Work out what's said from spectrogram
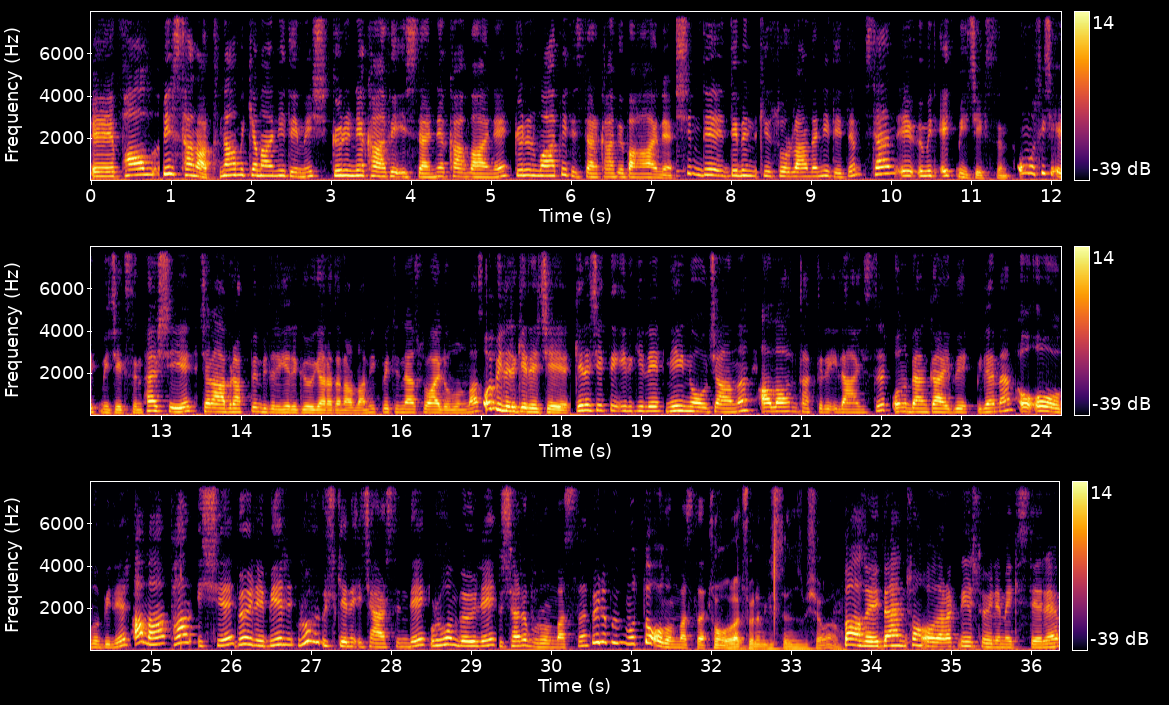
e, fal bir sanat. Namık Kemal ne demiş? Gönül ne kahve ister ne kahvehane. Gönül muhabbet ister kahve bahane. Şimdi deminki sorularında ne dedim? Sen e, ümit etmeyeceksin. Umut hiç etmeyeceksin. Her şeyi Cenab-ı Rabbim bilir yeri göğü yaradan Allah'ım. Hikmetinden sual olunmaz. O bilir geleceği. Gelecekle ilgili neyin ne olacağını Allah'ın takdiri ilahisidir. Onu ben gaybi bilemem. O oğlu bilir. Ama fal işi böyle bir ruh üçgeni içerisinde ruhun böyle dışarı vurulması, böyle bir mutlu olunması. Son olarak söylemek istediğiniz bir şey var mı? Vallahi ben son olarak neyi söylemek isterim?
